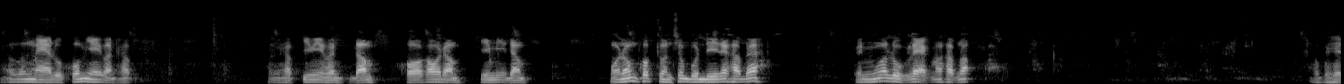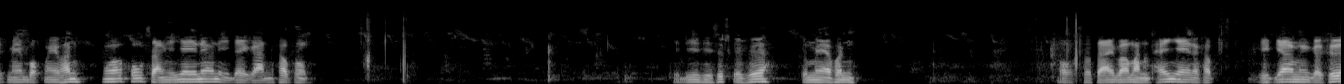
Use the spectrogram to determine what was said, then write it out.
เอาเบิ่งแม่ลูกโคมใหญ่ก่อนครับนี่ครับจีมีเพิ่นดำคอเข้าดำจีมีดำหัวนมครบถ้วนสมบูรณ์ดีนะครับเด้อเป็นงัวลูกแรกนะครับเนาะเอาไปเห็ดแม่บอกแม่พันงัวโครงสั่งใหญ่ๆแนวนี้ได้กันครับผมที่ดีที่สุดก็คือตัวแม่พิ่นออกสไตล์บามันไทยใหญ่นะครับ อีกอย่างหนึ่งก็คือ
